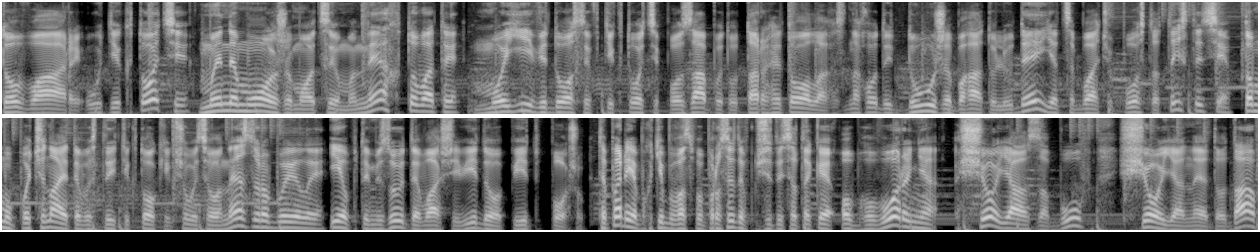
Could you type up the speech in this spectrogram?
товари у Тіктоці. Ми не можемо цим нехтувати. Мої відоси в Тіктоці по запиту таргетолог знаходить дуже багато людей. Я це бачу по статистиці. Тому починайте вести Тікток, якщо ви цього не зробили, і оптимізуйте ваші відео під пошук. Тепер я б хотів би вас попросити включитися таке обговорення, що я забув, що я не додав,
